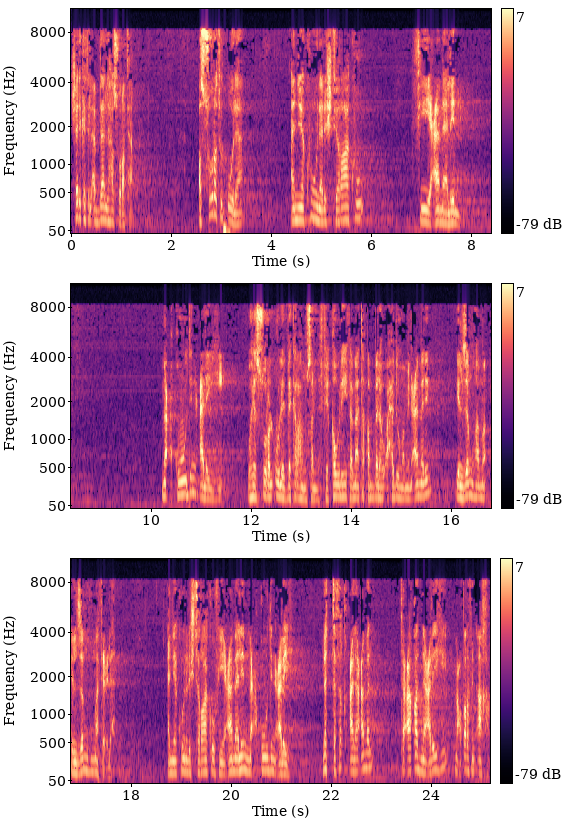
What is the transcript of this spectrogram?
شركة الأبدان لها صورتان. الصورة الأولى أن يكون الاشتراك في عمل معقود عليه وهي الصورة الأولى ذكرها المصنف في قوله فما تقبله أحدهما من عمل يلزمها يلزمهما فعله. أن يكون الاشتراك في عمل معقود عليه. نتفق على عمل تعاقدنا عليه مع طرف آخر.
